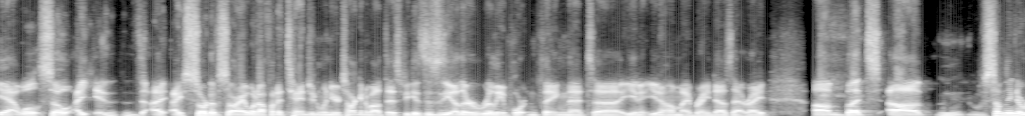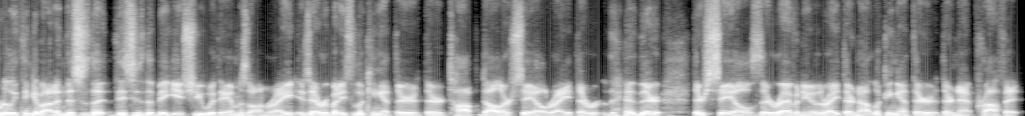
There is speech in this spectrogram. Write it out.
yeah, well, so I, I, I, sort of sorry I went off on a tangent when you're talking about this because this is the other really important thing that uh, you know you know how my brain does that, right? Um, but uh, something to really think about, and this is the this is the big issue with Amazon, right? Is everybody's looking at their their top dollar sale, right? Their their their sales, their revenue, right? They're not looking at their their net profit.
